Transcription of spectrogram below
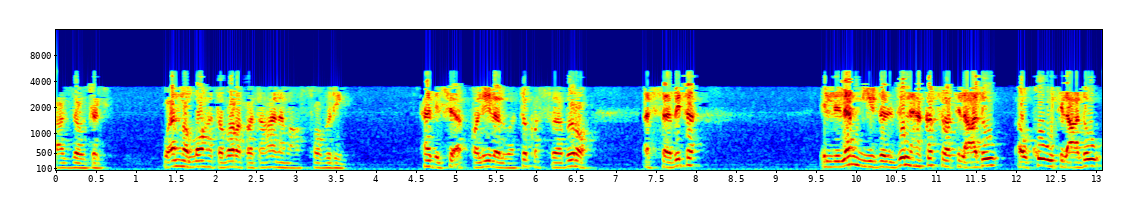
عز وجل وأن الله تبارك وتعالى مع الصابرين. هذه الفئة القليلة الواثقة الصابرة الثابتة اللي لم يزلزلها كثرة العدو أو قوة العدو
